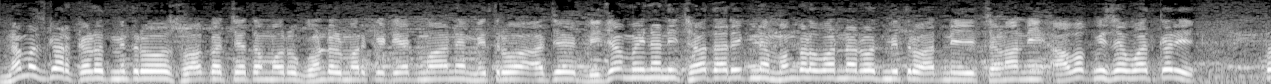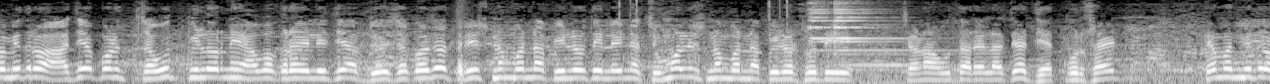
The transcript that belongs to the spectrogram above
નમસ્કાર ખેડૂત મિત્રો, સ્વાગત છે તમારું ગોંડલ માર્કેટ યાર્ડમાં અને મિત્રો, આજે બીજા મહિનાની છ તારીખને મંગળવારના રોજ મિત્રો આજની ચણાની આવક વિશે વાત કરી. તો મિત્રો, આજે પણ ચૌદ પિલરની આવક રહેલી છે, આપ જોઈ શકો છો, ત્રીસ નંબરના પિલરથી લઈને ચુમ્માલીસ નંબરના પિલર સુધી ચણા ઉતારેલા છે, જેતપુર સાઈડ. તેમજ મિત્રો,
